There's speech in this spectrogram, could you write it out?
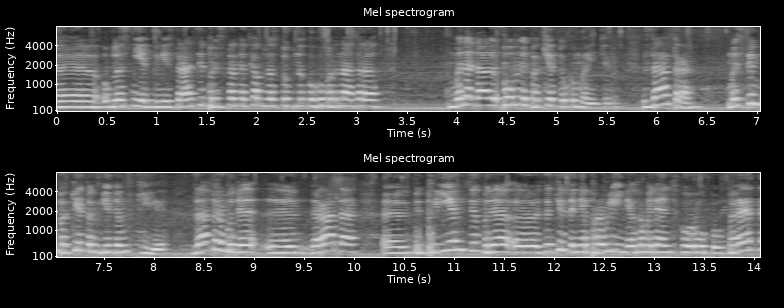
е, обласній адміністрації представникам заступнику губернатора. Ми надали повний пакет документів. Завтра ми з цим пакетом їдемо в Київ. Завтра буде е, рада е, підприємців, буде е, засідання правління громадянського руху вперед.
